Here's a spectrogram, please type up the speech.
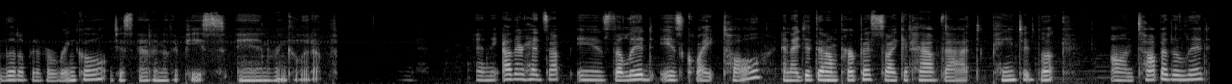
little bit of a wrinkle, just add another piece and wrinkle it up. And the other heads up is the lid is quite tall and I did that on purpose so I could have that painted look on top of the lid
